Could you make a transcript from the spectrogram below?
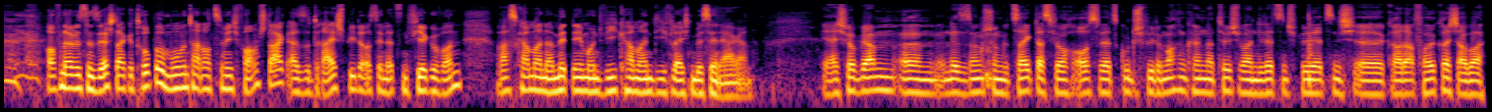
Hoffenheim ist eine sehr starke Truppe, momentan auch ziemlich formstark, also drei Spiele aus den letzten vier gewonnen. Was kann man da mitnehmen und wie kann man die vielleicht ein bisschen ärgern? Ja, ich glaube, wir haben ähm, in der Saison schon gezeigt, dass wir auch auswärts gute Spiele machen können. Natürlich waren die letzten Spiele jetzt nicht äh, gerade erfolgreich, aber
